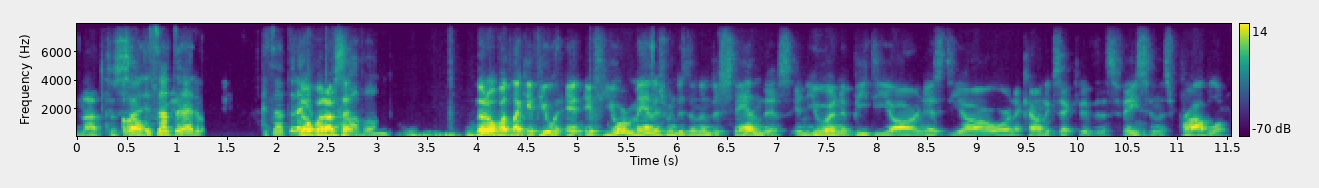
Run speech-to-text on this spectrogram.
Not to sell. Oh, it's not that I don't. It's not that no, I have but a I'm problem. Saying, no, no, but like if you if your management doesn't understand this, and you are in a BDR, an SDR, or an account executive that's facing this problem,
